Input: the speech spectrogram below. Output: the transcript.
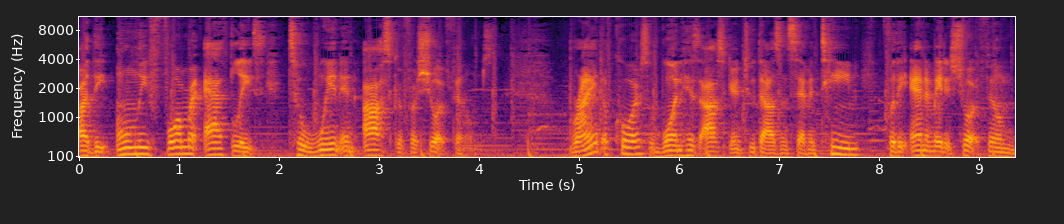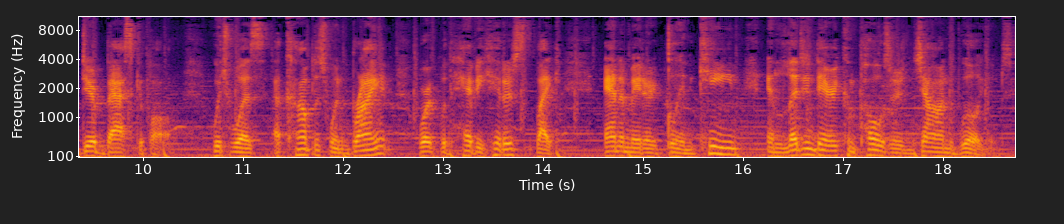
are the only former athletes to win an Oscar for short films. Bryant, of course, won his Oscar in 2017 for the animated short film Dear Basketball, which was accomplished when Bryant worked with heavy hitters like animator Glen Keane and legendary composer John Williams.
